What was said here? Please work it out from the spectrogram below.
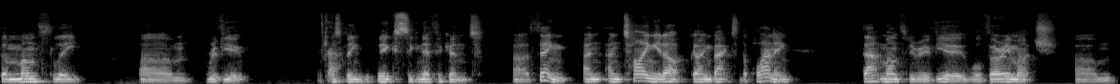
the monthly um, review okay. as being the big, significant uh, thing. And, and tying it up, going back to the planning, that monthly review will very much um,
